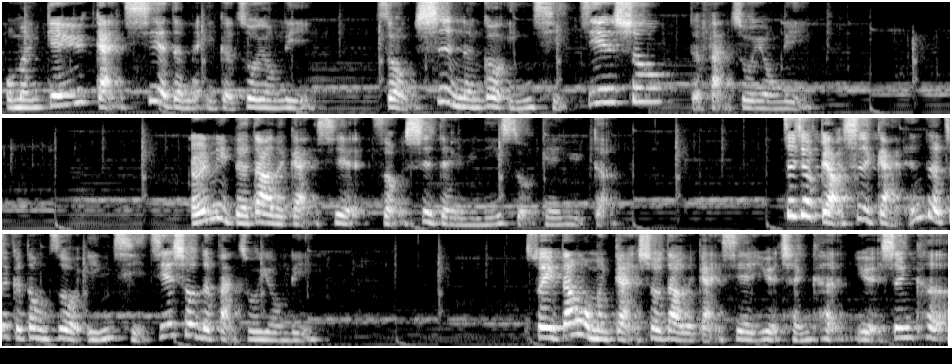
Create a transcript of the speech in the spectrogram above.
我们给予感谢的每一个作用力，总是能够引起接收的反作用力，而你得到的感谢总是等于你所给予的，这就表示感恩的这个动作引起接收的反作用力。所以，当我们感受到的感谢越诚恳、越深刻，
